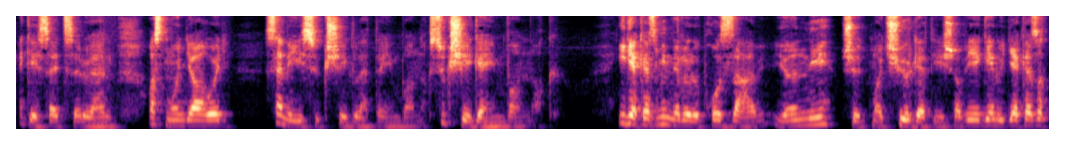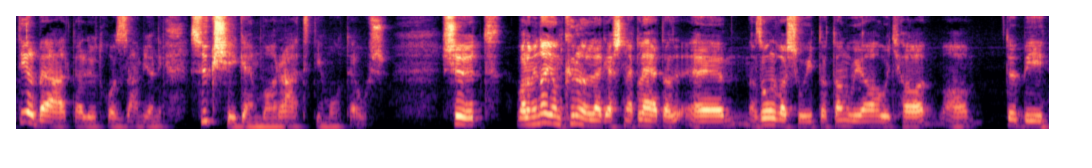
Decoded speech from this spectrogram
Egész egyszerűen azt mondja, hogy személyi szükségleteim vannak, szükségeim vannak. Igyekez minél előbb hozzám jönni, sőt, majd sürgeti is a végén, igyekez a télbe állt előtt hozzám jönni. Szükségem van rád, Timóteus. Sőt, valami nagyon különlegesnek lehet az, e, az olvasó itt a tanulja, hogyha a többi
